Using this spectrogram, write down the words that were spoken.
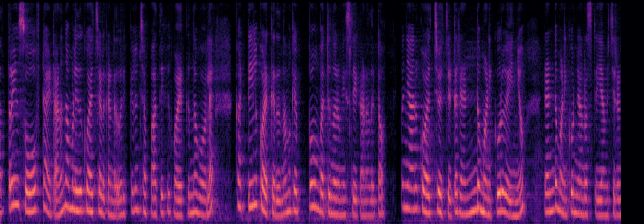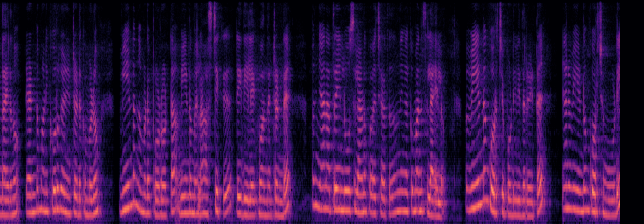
അത്രയും സോഫ്റ്റ് ആയിട്ടാണ് നമ്മളിത് കുഴച്ചെടുക്കേണ്ടത്. ഒരിക്കലും ചപ്പാത്തിക്ക് കുഴക്കുന്ന പോലെ കട്ടിയിൽ കുഴക്കരുത്. നമുക്ക് എപ്പോഴും പറ്റുന്ന ഒരു മിസ്റ്റേക്കാണത് കേട്ടോ അപ്പം ഞാൻ കുഴച്ച് വെച്ചിട്ട് രണ്ട് മണിക്കൂർ കഴിഞ്ഞു. രണ്ട് മണിക്കൂർ ഞാൻ റെസ്റ്റ് ചെയ്യാൻ വെച്ചിട്ടുണ്ടായിരുന്നു. രണ്ട് മണിക്കൂർ കഴിഞ്ഞിട്ട് എടുക്കുമ്പോഴും വീണ്ടും നമ്മുടെ പൊറോട്ട വീണ്ടും എലാസ്റ്റിക് രീതിയിലേക്ക് വന്നിട്ടുണ്ട്. അപ്പം ഞാൻ അത്രയും ലൂസിലാണ് കുഴച്ചെടുത്തത്. നിങ്ങൾക്ക് മനസ്സിലായല്ലോ. അപ്പോൾ വീണ്ടും കുറച്ച് പൊടി വിതറിയിട്ട് ഞാൻ വീണ്ടും കുറച്ചും കൂടി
